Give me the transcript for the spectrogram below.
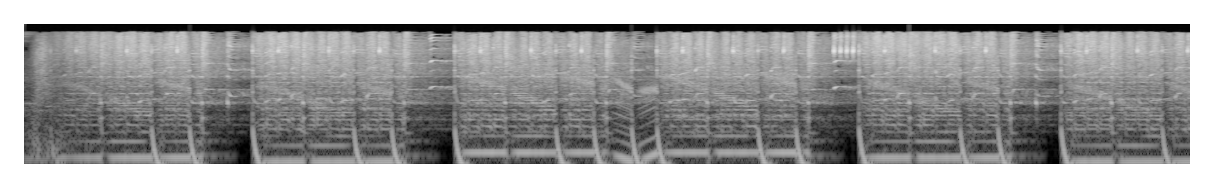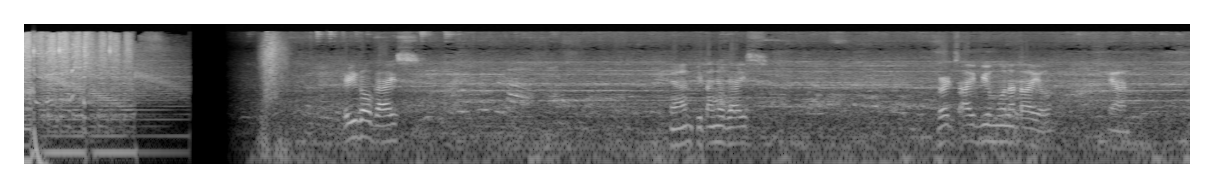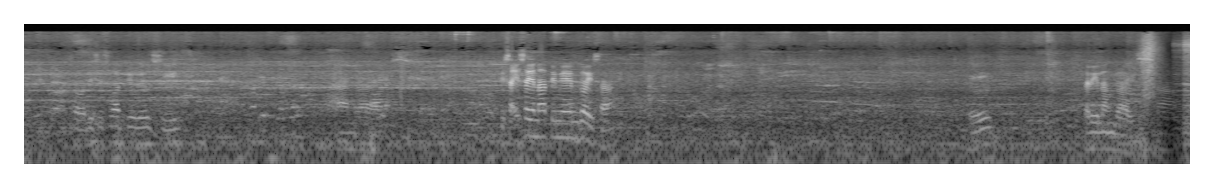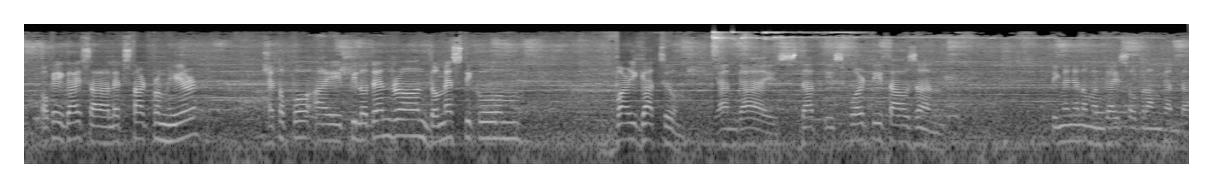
There you go guys. Yan, kita nyo guys. Bird's eye view muna tayo. Yan. So this is what you will see. And guys. Isa-isayin natin ngayon guys ha. Okay. Tari lang guys. Okay guys, uh, let's start from here. Ito po ay Philodendron domesticum variegatum. Yan guys, that is 40,000. Tingnan nyo naman guys, sobrang ganda.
